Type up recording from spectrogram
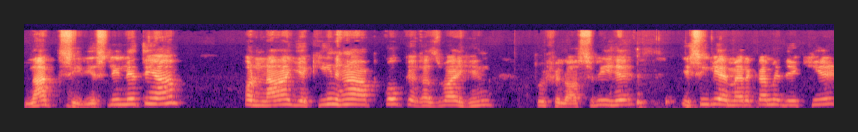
ना सीरियसली लेते हैं आप, और ना यकीन है आपको कि गजवा हिंद कोई फिलॉसफी है। इसीलिए अमेरिका में देखिए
